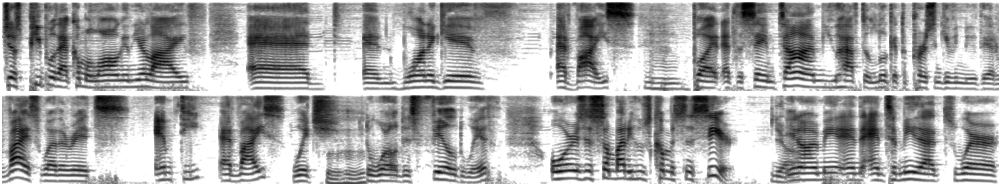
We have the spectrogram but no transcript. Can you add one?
just people that come along in your life and and want to give advice but at the same time you have to look at the person giving you the advice whether it's empty advice which the world is filled with or is it somebody who's coming sincere? Yeah. you know what i mean? And and to me that's where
